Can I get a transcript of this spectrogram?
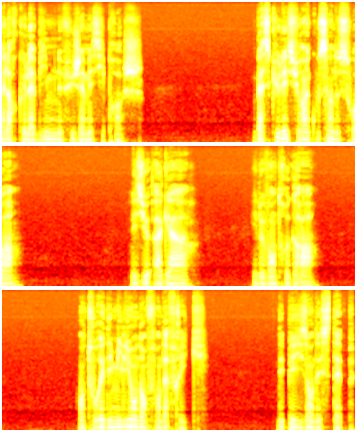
alors que l'abîme ne fut jamais si proche. Basculé sur un coussin de soie, les yeux hagards et le ventre gras, entouré des millions d'enfants d'Afrique, des paysans des steppes,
